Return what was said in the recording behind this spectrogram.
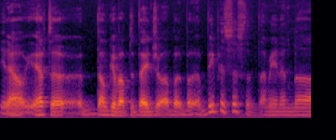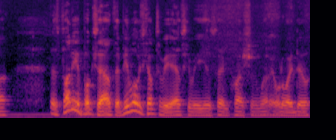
you know, you have to don't give up the day job, but but be persistent. I mean, and uh, there's plenty of books out there. People always come to me asking me the same question: What, what do I do?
